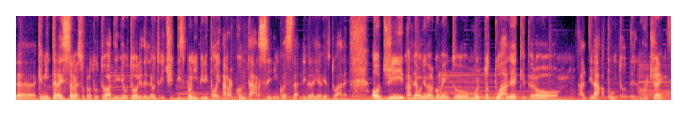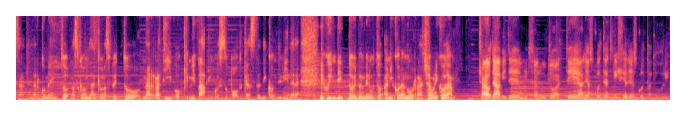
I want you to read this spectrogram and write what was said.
eh, che mi interessano e soprattutto ha degli autori e delle autrici disponibili poi a raccontarsi in questa libreria virtuale. Oggi parliamo di un argomento molto attuale che però al di là appunto dell'urgenza dell'argomento, nasconde anche un aspetto narrativo che mi va in questo podcast di condividere. E quindi do il benvenuto a Nicola Nurra. Ciao Nicola. Ciao Davide, un saluto a te, alle ascoltatrici e agli ascoltatori.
